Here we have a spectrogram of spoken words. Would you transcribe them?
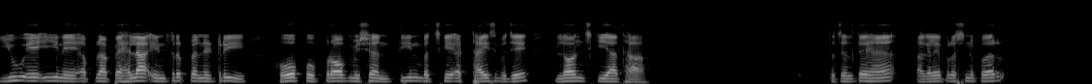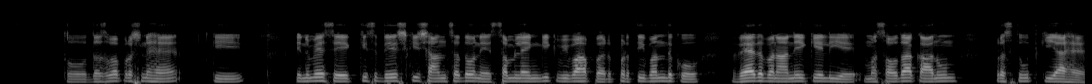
यूएई ने अपना पहला इंटरप्लेनेटरी होप प्रॉप मिशन तीन बज के अट्ठाईस बजे लॉन्च किया था। तो चलते हैं अगले प्रश्न पर। तो दसवा प्रश्न है कि इनमें से किस देश की सांसदों ने समलैंगिक विवाह पर प्रतिबंध को वैध बनाने के लिए मसौदा कानून प्रस्तुत किया है?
